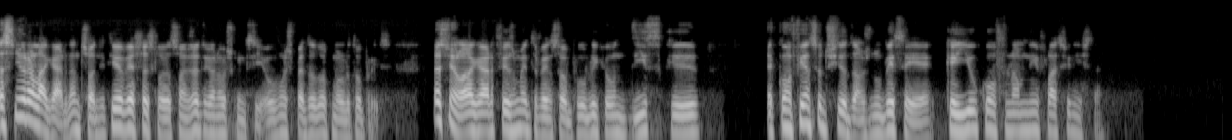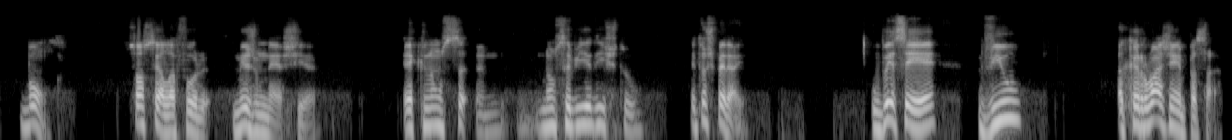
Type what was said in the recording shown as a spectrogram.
A senhora Lagarde, antes ontem, tive a ver estas declarações, antes eu não os conhecia, houve um espectador que me alertou por isso. A senhora Lagarde fez uma intervenção pública onde disse que a confiança dos cidadãos no BCE caiu com o fenómeno inflacionista. Bom, só se ela for mesmo Nécia, é que não, não sabia disto. Então espera aí. O BCE viu a carruagem a passar.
